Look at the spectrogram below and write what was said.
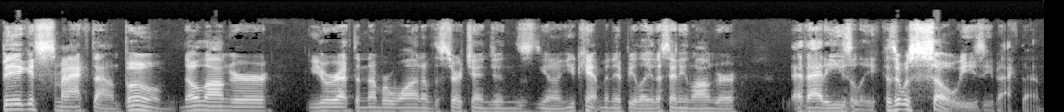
Big smackdown. Boom. No longer you're at the number one of the search engines. You know, you can't manipulate us any longer that easily because it was so easy back then.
